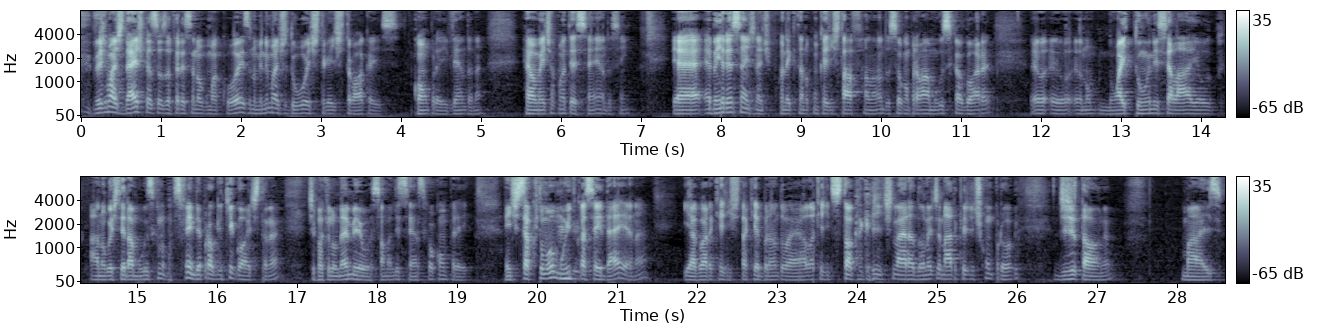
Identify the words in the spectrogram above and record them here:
vejo umas 10 pessoas oferecendo alguma coisa, no mínimo umas duas, três trocas, compra e venda, né? Realmente acontecendo, assim. É, é bem interessante, né? Tipo, conectando com o que a gente estava falando, se eu comprar uma música agora, eu, eu, eu não, no iTunes, sei lá, eu ah, não gostei da música, não posso vender para alguém que gosta, né? Tipo, aquilo não é meu, é só uma licença que eu comprei. A gente se acostumou muito com essa ideia, né? E agora que a gente está quebrando ela, que a gente toca que a gente não era dona de nada que a gente comprou digital, né? Mas,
